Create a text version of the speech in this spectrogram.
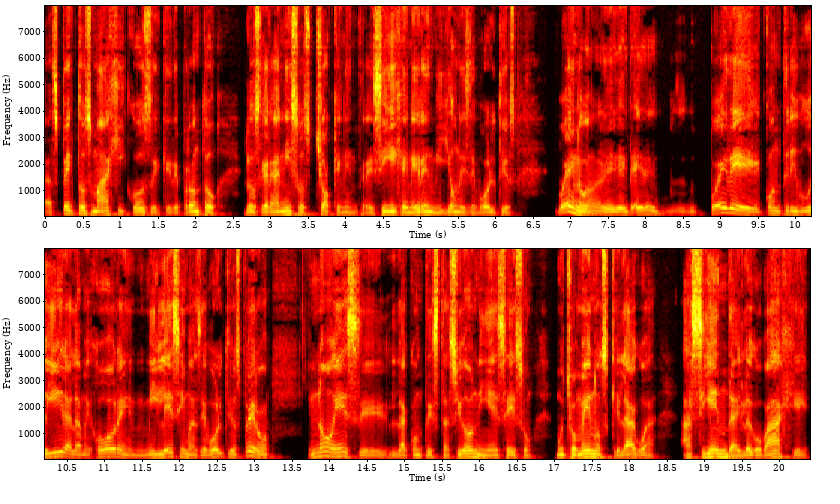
aspectos mágicos, de que de pronto los granizos choquen entre sí y generen millones de voltios. Bueno, eh, eh, puede contribuir a la mejor en milésimas de voltios, pero no es la contestación ni es eso mucho menos que el agua ascienda y luego baje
